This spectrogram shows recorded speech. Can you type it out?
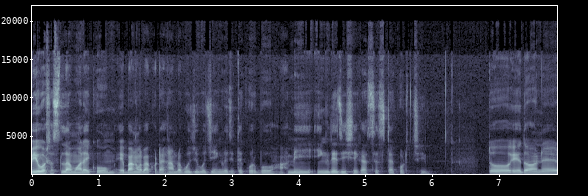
ভিউয়ার্স, আসসালামু আলাইকুম। এই বাংলা বাক্যটা এখন আমরা বুঝে বুঝি ইংরেজিতে করব। আমি ইংরেজি শেখার চেষ্টা করছি। তো এ ধরনের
